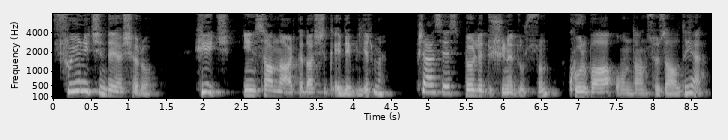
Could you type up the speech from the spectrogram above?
suyun içinde yaşar o. Hiç insanla arkadaşlık edebilir mi? Prenses böyle düşüne dursun. Kurbağa ondan söz aldı ya.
